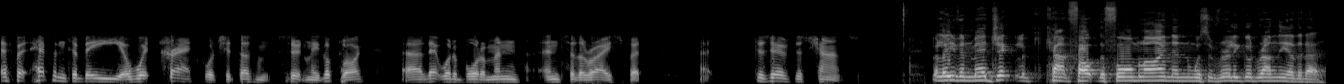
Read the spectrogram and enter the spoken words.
If it happened to be a wet track, which it doesn't certainly look like, uh, that would have brought him in into the race. But uh, deserves his chance believe in magic. Look, you can't fault the form line, and was a really good run the other day.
